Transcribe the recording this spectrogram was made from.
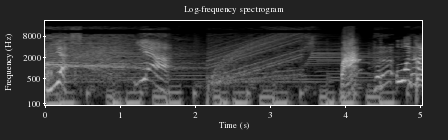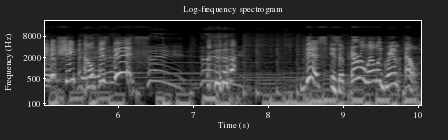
Yes! Yeah! What kind of shape elf is this? This is a parallelogram elf.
